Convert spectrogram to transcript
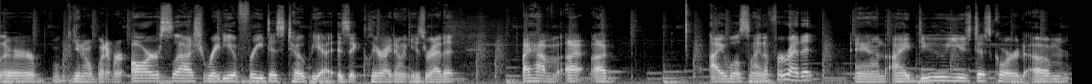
or you know whatever r slash radio free dystopia. Is it clear i don't use reddit? I have i i, I will sign up for reddit and i do use discord um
